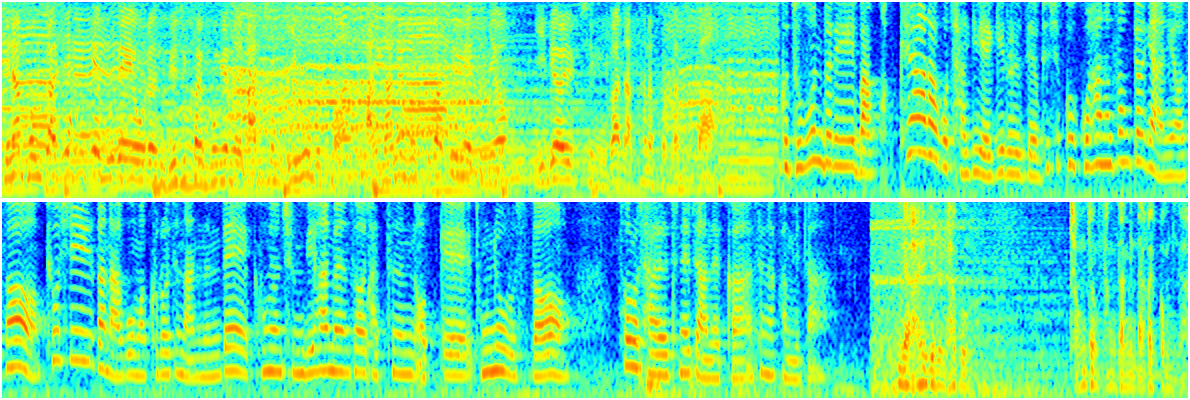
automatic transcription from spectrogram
지난 봄까지 함께 무대에 오른 뮤지컬 공연을 마친 이후부터 만나는 횟수가 뜸해지며 이별 징후가 나타났었답니다. 그 두 분들이 막 쾌활하고 자기 얘기를 이제 시시콜콜 하는 성격이 아니어서 표시가 나고 막 그러진 않는데 공연 준비하면서 같은 업계 동료로서 서로 잘 지내지 않을까 생각합니다. 내 할 일을 하고 정정당당히 나갈 겁니다.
